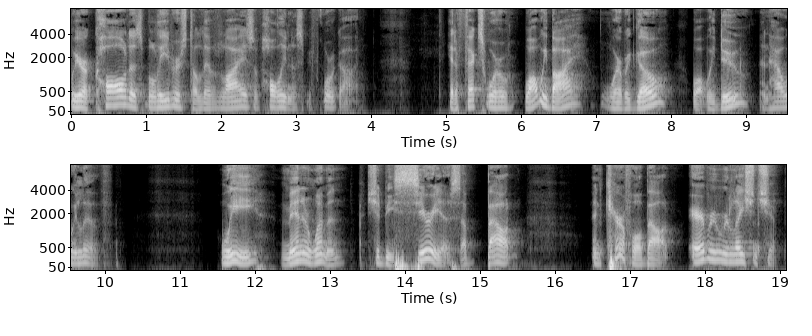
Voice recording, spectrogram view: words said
We are called as believers to live lives of holiness before God. It affects where, what we buy, where we go, what we do, and how we live. We, men and women should be serious about and careful about every relationship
